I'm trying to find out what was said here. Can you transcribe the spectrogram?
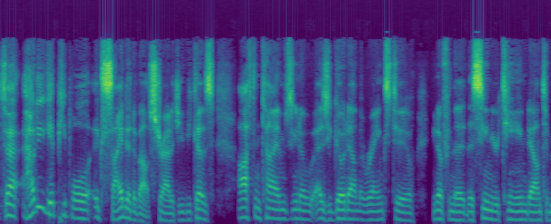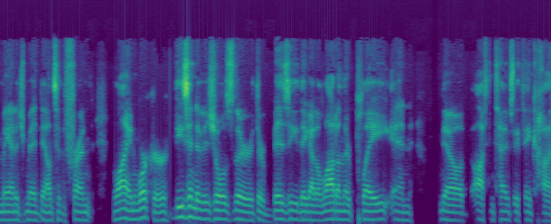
So, how do you get people excited about strategy? Because oftentimes, you know, as you go down the ranks to, you know, from the the senior team down to management, down to the front line worker, these individuals they're they're busy, they got a lot on their plate, and you know, oftentimes they think, huh,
